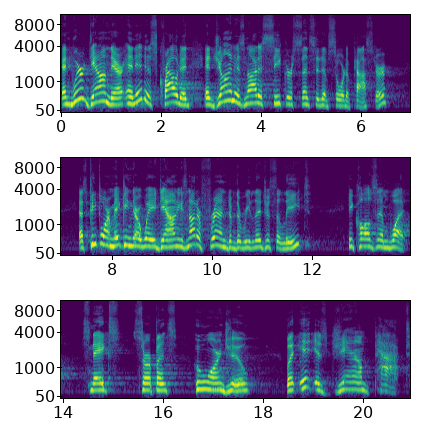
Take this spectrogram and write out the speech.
And we're down there, and it is crowded, and John is not a seeker sensitive sort of pastor. As people are making their way down, he's not a friend of the religious elite. He calls them what? Snakes, serpents, who warned you? But it is jam packed.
